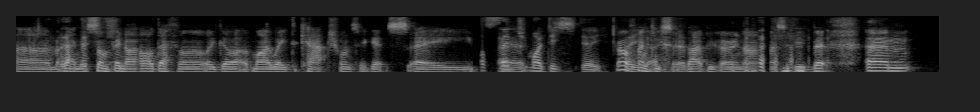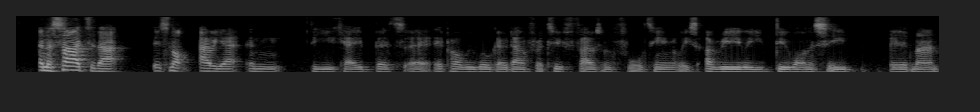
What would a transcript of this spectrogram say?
Um, and it's something I'll definitely go out of my way to catch once it gets a. I'll send uh, you my DVD. Oh, There thank go. you, sir. That'd be very nice of you. But um, and aside to that, it's not out yet in the UK, but uh, it probably will go down for a 2014 release. I really do want to see Birdman,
